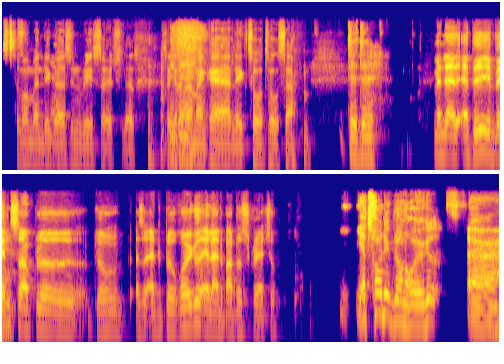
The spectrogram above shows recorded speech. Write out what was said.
Så må man lige Ja. gøre sin research lidt. Så kan Det det er være, det. man kan lægge to og to sammen. Det er det. Men er, er det event så blevet, blevet, altså er det blevet rykket, eller er det bare blevet scratchet? Jeg tror, det er blevet rykket. Øh,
